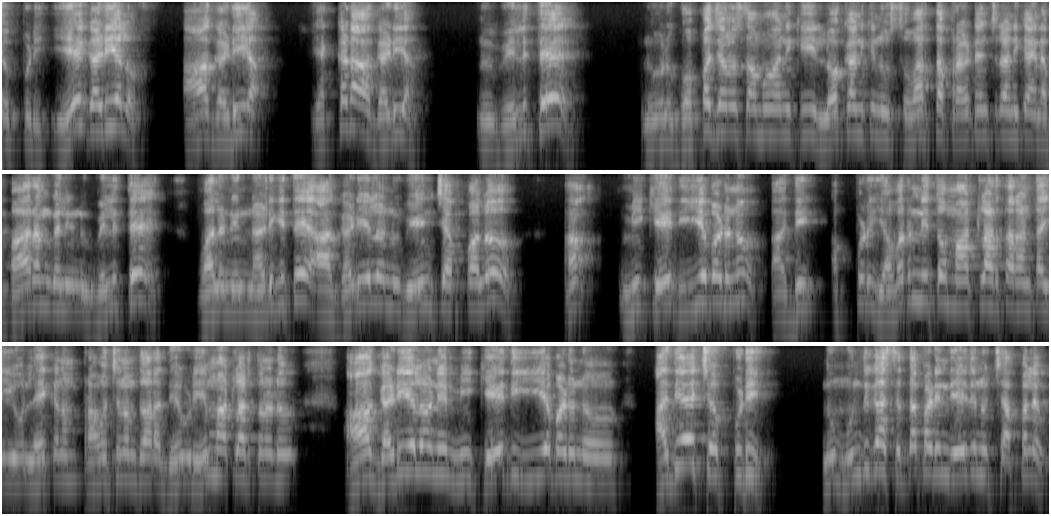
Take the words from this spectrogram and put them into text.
చెప్పుడి. ఏ గడియలో? ఆ గడియ. ఎక్కడ ఆ గడియ? నువ్వు వెళితే నువ్వు గొప్ప జన సమూహానికి లోకానికి నువ్వు సువార్త ప్రకటించడానికి ఆయన భారం కలిగి నువ్వు వెళితే వాళ్ళు నిన్ను అడిగితే ఆ గడియలో నువ్వేం చెప్పాలో మీకేది ఇయ్యబడునో అది. అప్పుడు ఎవరు నీతో మాట్లాడతారంట ఈ లేఖనం ప్రవచనం ద్వారా? దేవుడు ఏం మాట్లాడుతున్నాడు? ఆ గడియలోనే మీకేది ఇయ్యబడునో అదే చెప్పుడి. నువ్వు ముందుగా సిద్ధపడింది ఏది? నువ్వు చెప్పలేవు.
